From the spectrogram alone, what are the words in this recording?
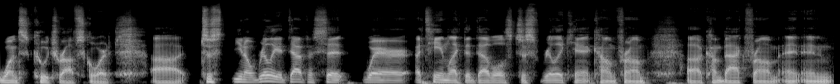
once Kucherov scored. Uh, just you know, really a deficit where a team like the Devils just really can't come from, uh, come back from, and, and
